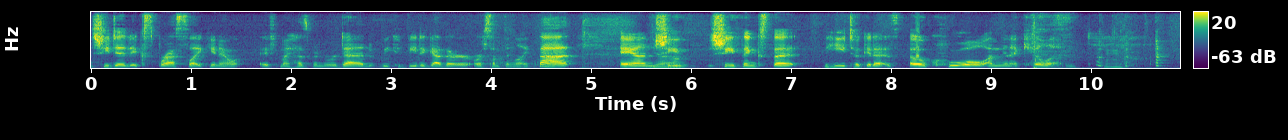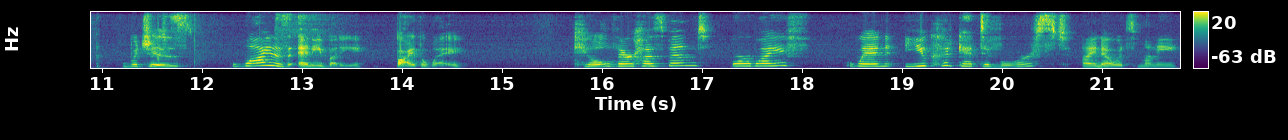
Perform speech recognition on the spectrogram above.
she did express like you know if my husband were dead we could be together or something like that and Yeah. she she thinks that he took it as oh cool i'm gonna kill him which is why does anybody by the way kill their husband or wife when you could get divorced i know it's money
